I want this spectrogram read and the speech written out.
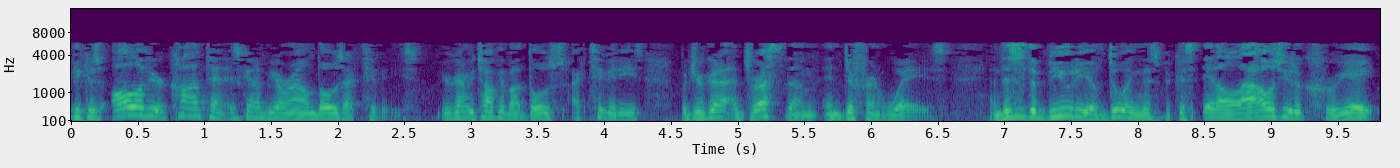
Because all of your content is going to be around those activities. You're going to be talking about those activities, but you're going to address them in different ways. And this is the beauty of doing this because it allows you to create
